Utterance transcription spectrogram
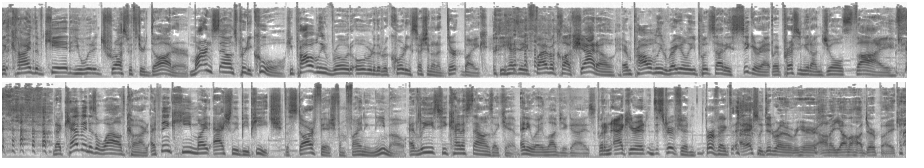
the kind of kid you wouldn't trust with your daughter. Martin sounds pretty cool. He probably rode over to the recording session on a dirt bike. He has a five o'clock shadow and probably regularly puts out a cigarette by pressing it on Joel's thigh. Now, Kevin is a wild card. I think he might actually be Peach, the starfish from Finding Nemo. At least he kind of sounds like him. Anyway, love you guys. But an accurate description. Perfect. I actually did ride over here on a Yamaha dirt bike.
